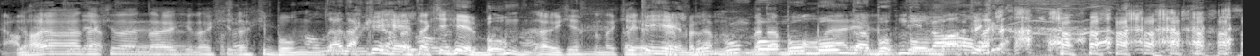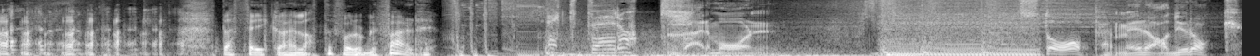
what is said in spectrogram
Ja, ja, det er ikke det. Det er ikke, det er ikke, det er ikke bom. Det er- er ikke helt- Det er ikke helbom. Det er det ikke, men det er Det er ikke, ikke helt bom. helbom, men det er bom-bom. Det er bom-bom. Det er faka en latter for å bli ferdig. Ekte rock. hver morgen. Stå opp med Radio Rock.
